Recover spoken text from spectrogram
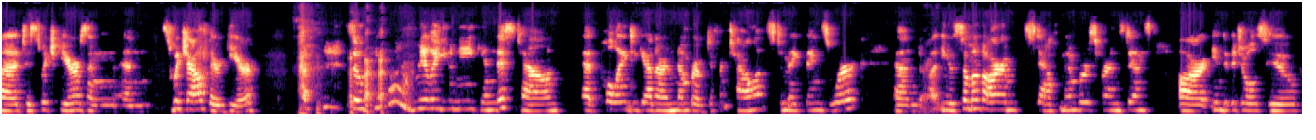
uh, to switch gears and, and switch out their gear. so people are really unique in this town at pulling together a number of different talents to make things work. And uh, you know, some of our staff members, for instance, are individuals who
